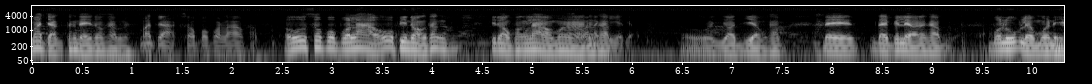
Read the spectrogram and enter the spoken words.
มาจากทั้งใดเนาะครับนะมาจากสปปลาวครับโอ้สปปลาวโอ้พี่น้องทั้งพี่น้องฟังลาวมาสวรรณนะครับเขตครับโอ้ยอดเยี่ยมครับ ได้ได้ไปแล้วนะครับบรูปแล้วมื่อนี้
